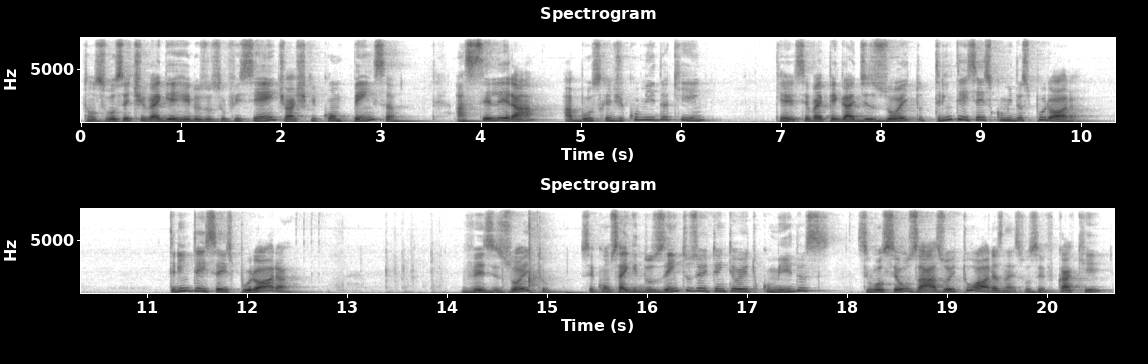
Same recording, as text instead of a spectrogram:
Então, se você tiver guerreiros o suficiente, eu acho que compensa acelerar a busca de comida aqui, hein? Que aí você vai pegar 18, 36 comidas por hora. 36 por hora vezes 8, você consegue 288 comidas se você usar as 8 horas, né? Se você ficar aqui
